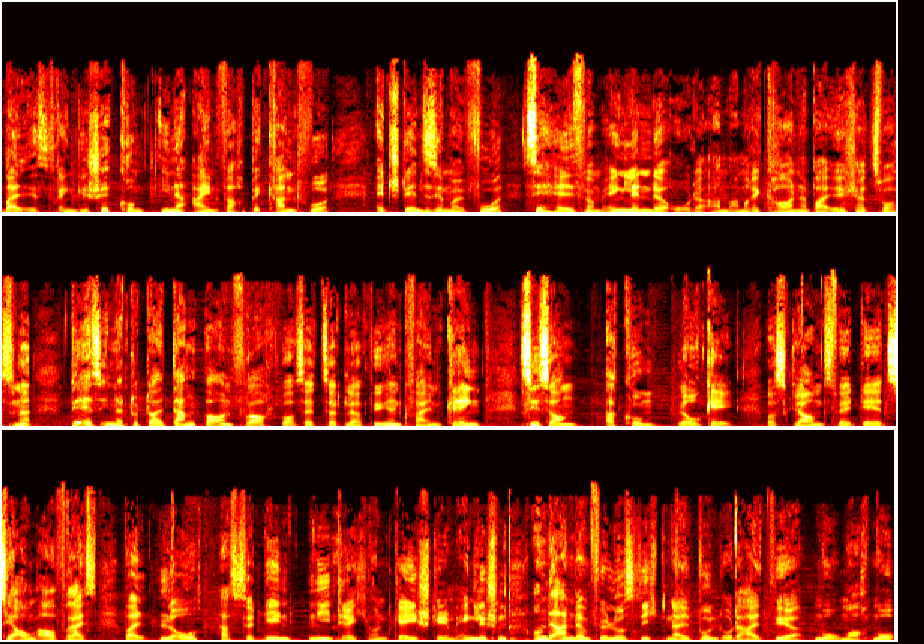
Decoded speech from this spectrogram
weil das Fränkische kommt ihnen einfach bekannt vor. Jetzt stellen Sie sich mal vor, Sie helfen am Engländer oder am Amerikaner bei Ilchat Swasner, der ist ihnen total dankbar und fragt, was er Zettler für ihren Qualm kriegen. Sie sagen, ah komm, low gay. Was glaubst wer der jetzt die Augen aufreißt? Weil low hast für den niedrig und gay steht im Englischen, unter anderem für lustig, knallbunt oder halt für mo mach mo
